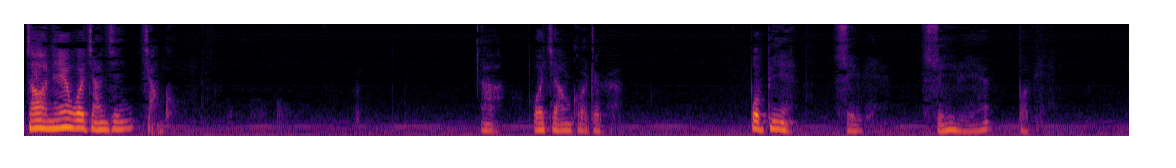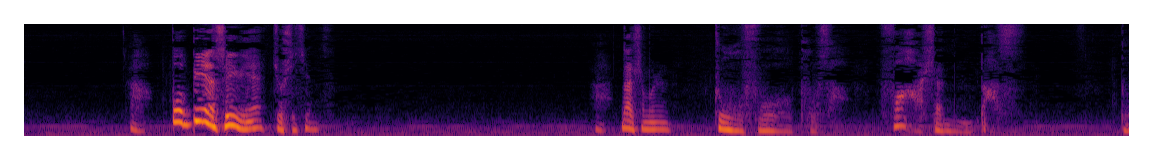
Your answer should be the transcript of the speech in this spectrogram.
早年我讲经讲过。啊，我讲过这个不变随缘，随缘不变。啊，不变随缘就是镜子。啊，那什么人？诸佛菩萨化身大事，不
